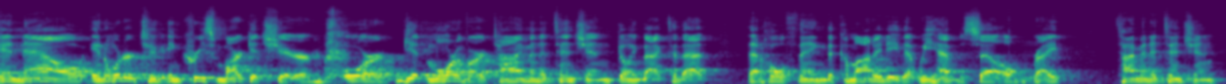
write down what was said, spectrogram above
And now, in order to increase market share or get more of our time and attention, going back to that, that whole thing, the commodity that we have to sell, mm-hmm. right? Time and attention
